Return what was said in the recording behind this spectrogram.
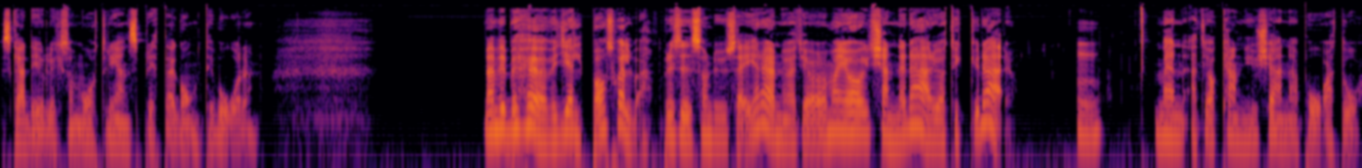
ska det ju liksom återigen spritta igång till våren. Men vi behöver hjälpa oss själva, precis som du säger här nu att jag, men jag känner det här och jag tycker det här. Mm. Men att jag kan ju tjäna på att då,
